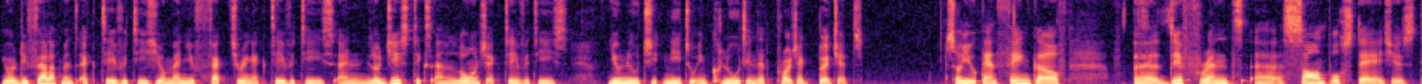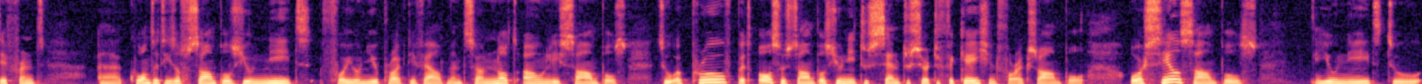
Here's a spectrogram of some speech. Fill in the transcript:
your development activities, your manufacturing activities, and logistics and launch activities you need to, need to include in that project budget. So you can think of uh, different uh, sample stages, different uh, quantities of samples you need for your new product development. So, not only samples to approve, but also samples you need to send to certification, for example, or sales samples you need to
